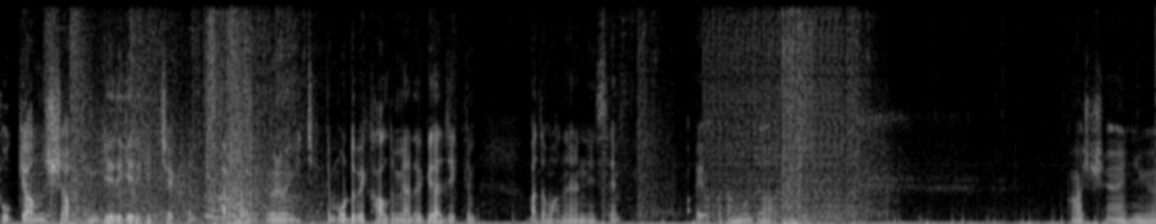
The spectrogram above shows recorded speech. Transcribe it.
Çok yanlış yaptım. Geri geri gidecektim. Ay ön ön gidecektim. Orada bir kaldığım yerde gelecektim. Adam her neyse. Ay, adam orada. Aşağı iniyor.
